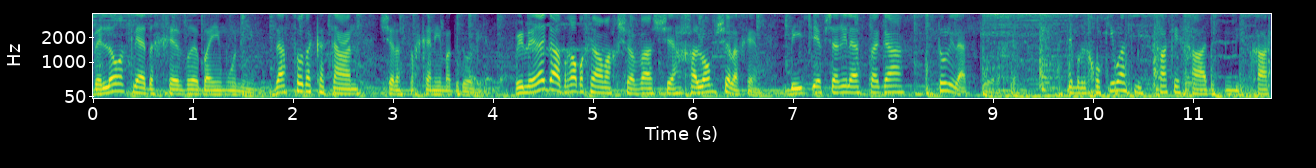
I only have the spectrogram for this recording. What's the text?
ולא רק ליד החבר'ה באימונים. זה הסוד הקטן של השחקנים הגדולים. ואם לרגע עברה בכם המחשבה שהחלום שלכם בלתי אפשרי להשגה, אז תנו לי להזכיר לכם. אתם רחוקים רק משחק אחד ממשחק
